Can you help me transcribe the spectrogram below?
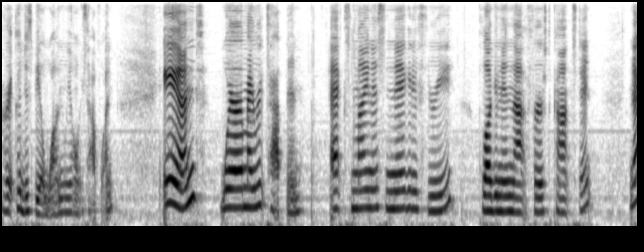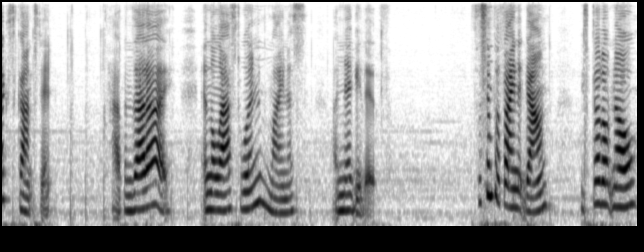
or it could just be a 1, we always have one. And where are my roots happening? x minus negative 3, plugging in that first constant. Next constant happens at i. And the last one, minus a negative. So simplifying it down, we still don't know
